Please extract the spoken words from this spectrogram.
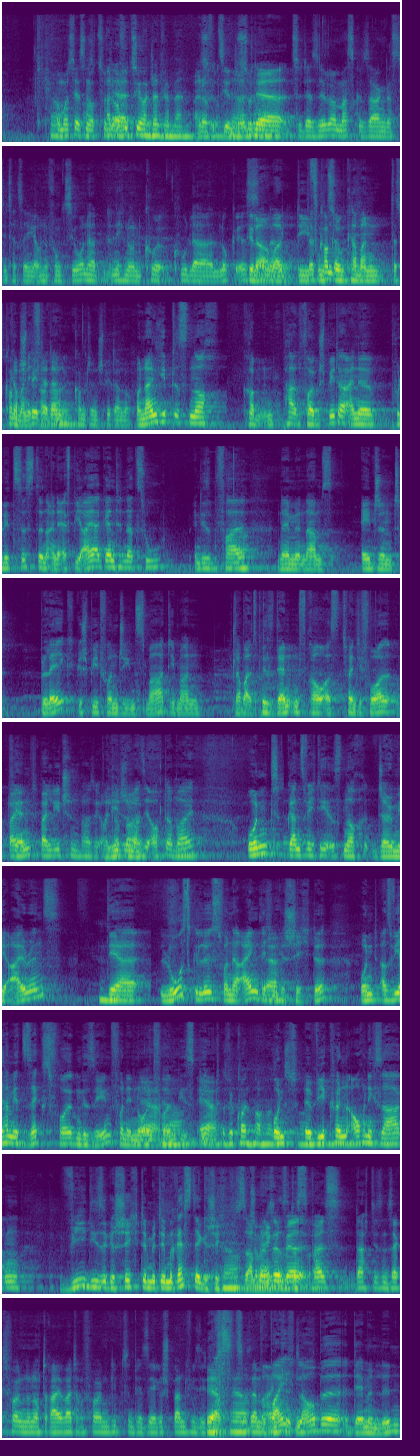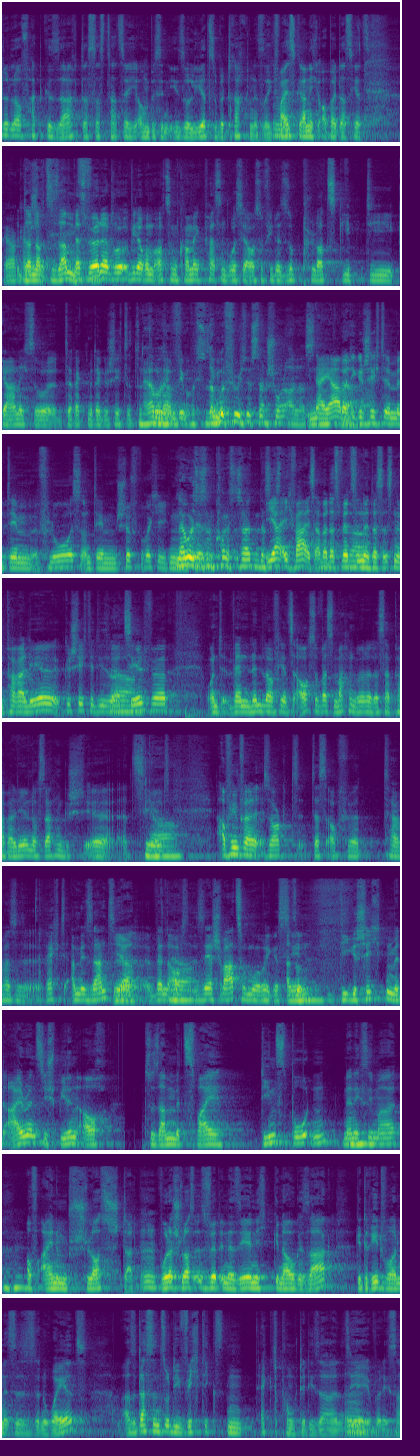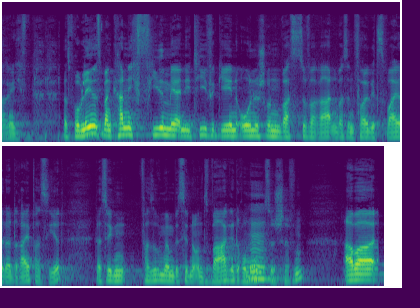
Man muss jetzt noch zu ein der, Offizier und Gentleman. Ein Offizier und Gentleman. Zu der, zu der Silbermaske sagen, dass die tatsächlich auch eine Funktion hat, nicht nur ein cooler Look ist. Genau, aber die Funktion kommt, kann man, das kommt kann man später, dann kommt dann später noch. Und dann gibt es noch, kommt ein paar Folgen später, eine Polizistin, eine FBI-Agentin dazu, in diesem Fall, ja. namens Agent Blake, gespielt von Jean Smart, die man, ich glaube, als Präsidentenfrau aus 24 bei, kennt. Bei Legion war sie auch bei Legion dabei. war sie auch dabei. Mhm. Und ganz wichtig ist noch Jeremy Irons, der losgelöst von der eigentlichen ja. Geschichte und also wir haben jetzt sechs Folgen gesehen von den neun ja, Folgen, die es gibt. Also wir konnten auch noch Und äh, wir können auch nicht sagen, wie diese Geschichte mit dem Rest der Geschichte ja. zusammenhängt. Also wir, weil es nach diesen sechs Folgen nur noch drei weitere Folgen gibt, sind wir sehr gespannt, wie sie ja. das ja. zusammen Wobei ich glaube, Damon Lindelof hat gesagt, dass das tatsächlich auch ein bisschen isoliert zu betrachten ist. Also ich mhm. weiß gar nicht, ob er das jetzt ja, dann noch zusammen. Das würde wiederum auch zum Comic passen, wo es ja auch so viele Subplots gibt, die gar nicht so direkt mit der Geschichte zu tun aber haben. Die, zusammengefügt ist dann schon alles. Naja, aber die Geschichte mit dem Floß und dem Schiffbrüchigen. Na gut, das ist, ein, das ist halt ein, das Ja, ich weiß, aber das wird so eine, das ist eine Parallelgeschichte, die so erzählt wird. Und wenn Lindloff jetzt auch sowas machen würde, dass er parallel noch Sachen äh, erzählt, ja. auf jeden Fall sorgt das auch für teilweise recht amüsante, ja. wenn auch ja. sehr schwarzhumorige also Szenen. Also die Geschichten mit Irons, die spielen auch zusammen mit zwei Dienstboten, nenne ich sie mal, mhm. auf einem Schloss statt. Mhm. Wo das Schloss ist, wird in der Serie nicht genau gesagt. Gedreht worden ist es in Wales. Also das sind so die wichtigsten Eckpunkte dieser Serie, mhm. würde ich sagen. Ich, das Problem ist, man kann nicht viel mehr in die Tiefe gehen, ohne schon was zu verraten, was in Folge 2 oder 3 passiert. Deswegen versuchen wir ein bisschen uns vage drum mhm. zu schiffen. Aber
